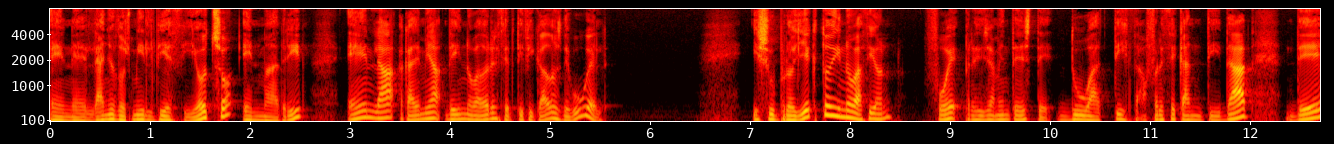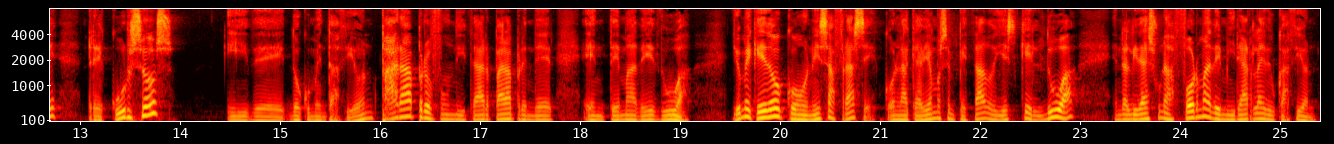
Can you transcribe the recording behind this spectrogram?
en el año 2018 en Madrid en la Academia de Innovadores Certificados de Google. Y su proyecto de innovación fue precisamente este, Duatiza. Ofrece cantidad de recursos y de documentación para profundizar, para aprender en tema de DUA. Yo me quedo con esa frase con la que habíamos empezado y es que el DUA en realidad es una forma de mirar la educación.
